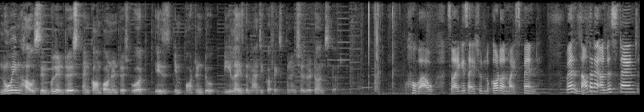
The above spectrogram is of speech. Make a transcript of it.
Knowing how simple interest and compound interest work is important to realize the magic of exponential returns here. Oh wow, so I guess I should look out on my spend. Well, now that I understand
